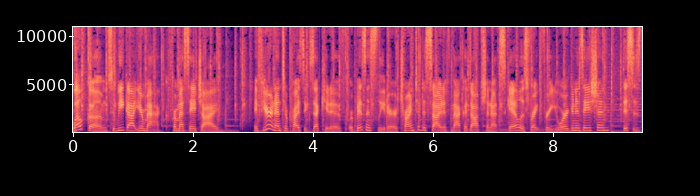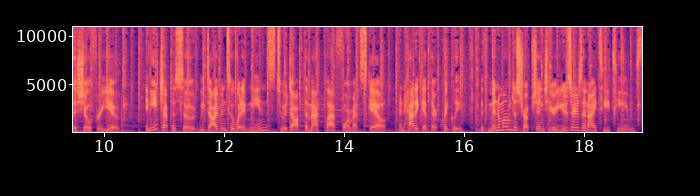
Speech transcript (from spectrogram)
Welcome to We Got Your Mac from SHI. If you're an enterprise executive or business leader trying to decide if Mac adoption at scale is right for your organization, this is the show for you. In each episode, we dive into what it means to adopt the Mac platform at scale and how to get there quickly with minimum disruption to your users and IT teams.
